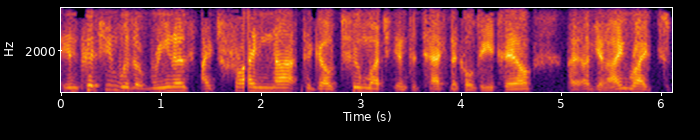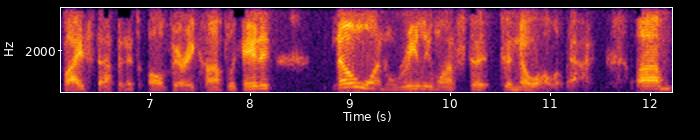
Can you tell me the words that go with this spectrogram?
in pitching with arenas, I try not to go too much into technical detail. I, again, I write spy stuff, and it's all very complicated. No one really wants to to know all of that. Um,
